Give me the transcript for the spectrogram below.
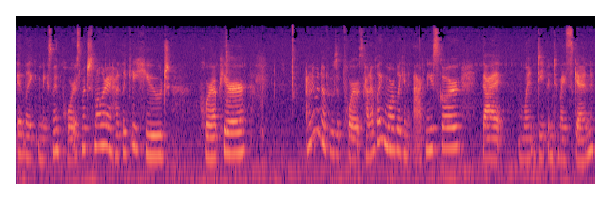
it like makes my pores much smaller i had like a huge pore up here i don't even know if it was a pore it was kind of like more of like an acne scar that went deep into my skin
